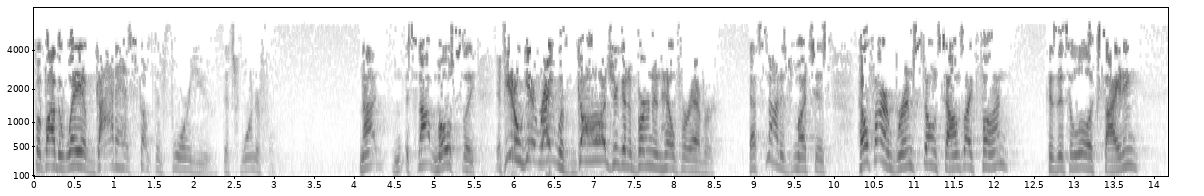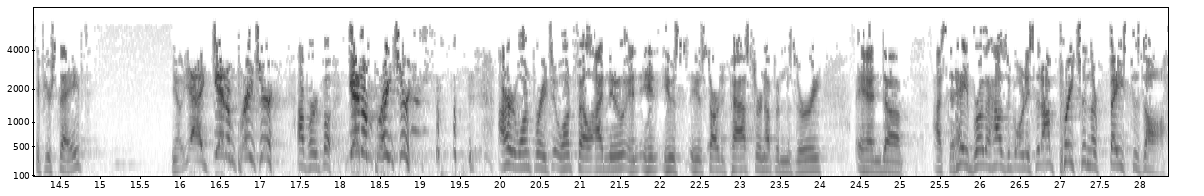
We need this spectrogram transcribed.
but by the way of God has something for you that's wonderful. Not, it's not mostly, if you don't get right with God, you're going to burn in hell forever. That's not as much as hellfire and brimstone sounds like fun because it's a little exciting if you're saved. You know, yeah, get him, preacher. I've heard folks, get him, preacher. I heard one preacher, one fellow I knew, and he was he started pastoring up in Missouri, and uh, I said, "Hey, brother, how's it going?" He said, "I'm preaching their faces off."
